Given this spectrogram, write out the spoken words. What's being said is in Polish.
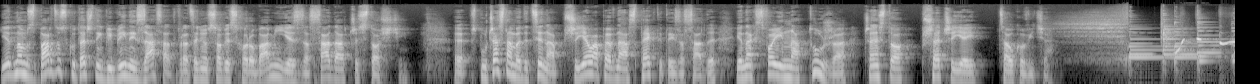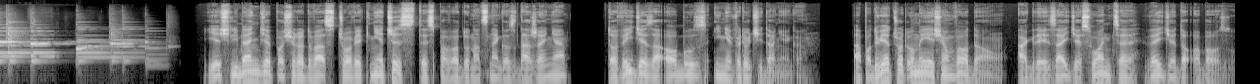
Jedną z bardzo skutecznych biblijnych zasad w radzeniu sobie z chorobami jest zasada czystości. E, współczesna medycyna przyjęła pewne aspekty tej zasady, jednak w swojej naturze często przeczy jej całkowicie. Jeśli będzie pośród was człowiek nieczysty z powodu nocnego zdarzenia, to wyjdzie za obóz i nie wróci do niego. A pod wieczór umyje się wodą, a gdy zajdzie słońce, wejdzie do obozu.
